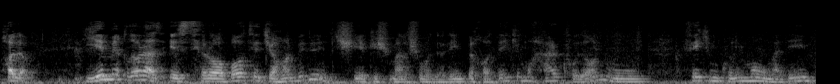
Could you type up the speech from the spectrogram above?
حالا یه مقدار از استرابات جهان بدونید چیه که من شما داریم؟ به خاطر اینکه ما هر کداممون فکر می‌کنیم ما اومدیم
